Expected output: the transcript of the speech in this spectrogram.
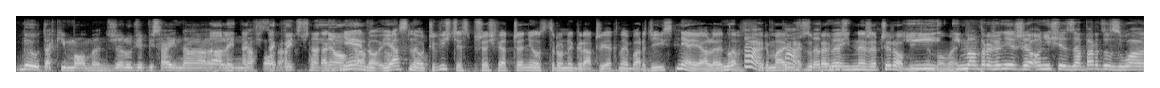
był taki moment, że ludzie pisali na, Dalej, na tak, forach. Tak, na tak, nie, no jasne, oczywiście, z przeświadczenie od strony graczy jak najbardziej istnieje, ale no ta tak, firma tak, już zupełnie inne rzeczy robi i, w tym momencie. I mam wrażenie, że oni się za bardzo zła,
